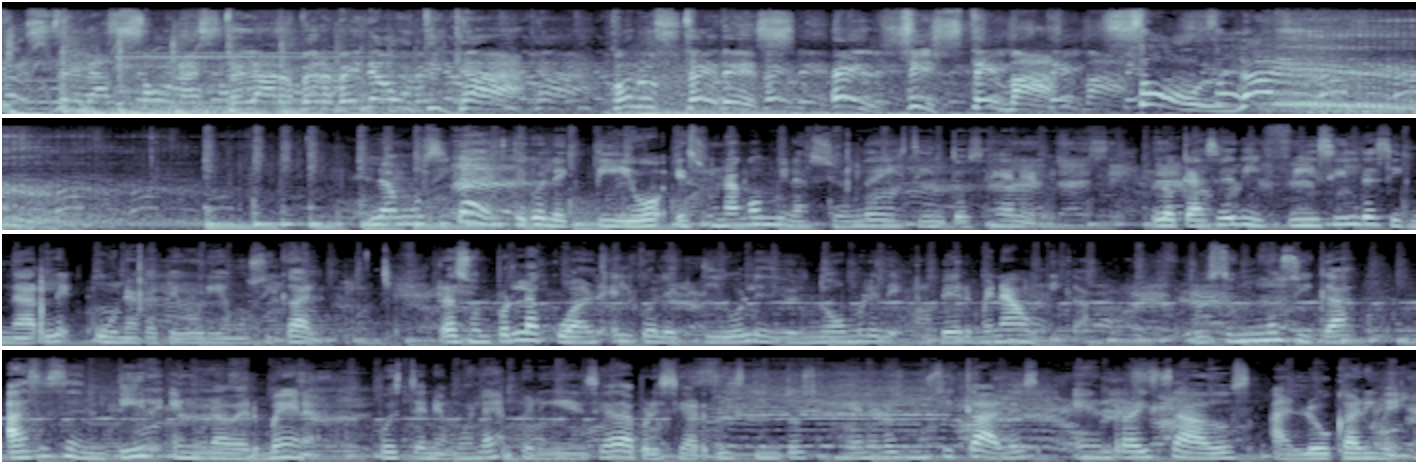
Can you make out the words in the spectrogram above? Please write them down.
Desde la zona estelar verbenáutica, con ustedes el sistema solar. La música de este colectivo es una combinación de distintos géneros, lo que hace difícil designarle una categoría musical, razón por la cual el colectivo le dio el nombre de verbenáutica, pues su música hace sentir en una verbena, pues tenemos la experiencia de apreciar distintos géneros musicales enraizados a lo caribeño.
